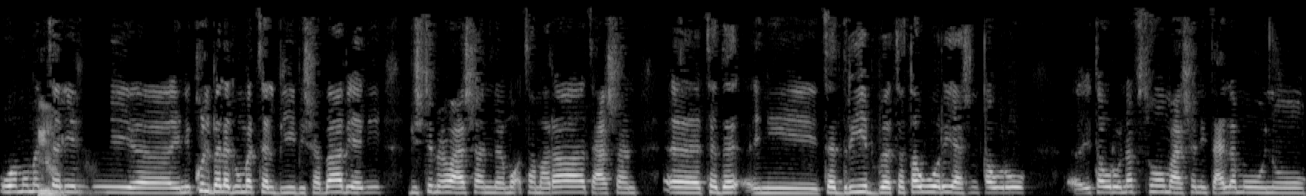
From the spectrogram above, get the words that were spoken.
وممثلين نعم. يعني كل بلد ممثل بشباب يعني بيجتمعوا عشان مؤتمرات عشان آه، تد... يعني تدريب تطوري عشان يطوروا يطوروا نفسهم عشان يتعلموا إنه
